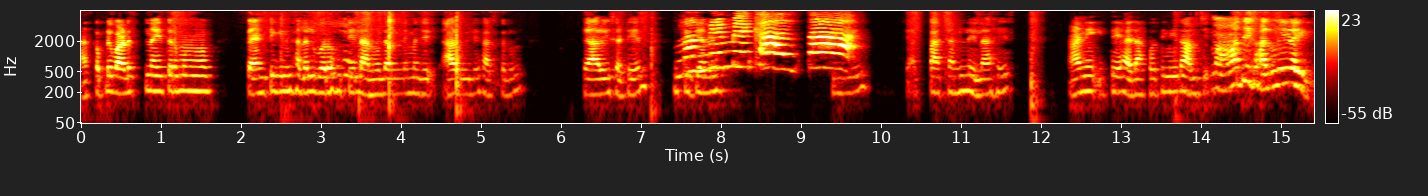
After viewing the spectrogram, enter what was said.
आज कपडे वाढत नाही तर मग पॅन्ट गिन घालायला बरं होते लहान मुलांना म्हणजे आरवीले खास करून ते आरवीसाठी आहेत. तिथे आम्ही पाच आणलेलं आहे. आणि इथे हा दाखवते मी रामचे मामा ते घालूनही राहील.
